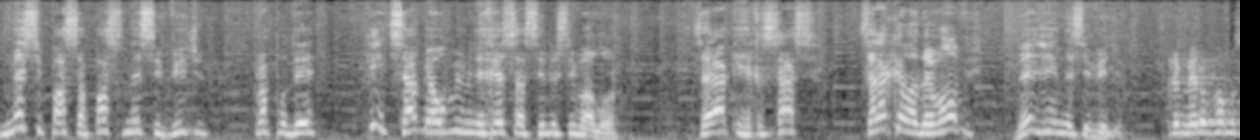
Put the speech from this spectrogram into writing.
nesse passo a passo, nesse vídeo, para poder, quem sabe a Uber me ressarcir esse valor. Será que ressasse? Será que ela devolve? Veja aí nesse vídeo. Primeiro vamos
